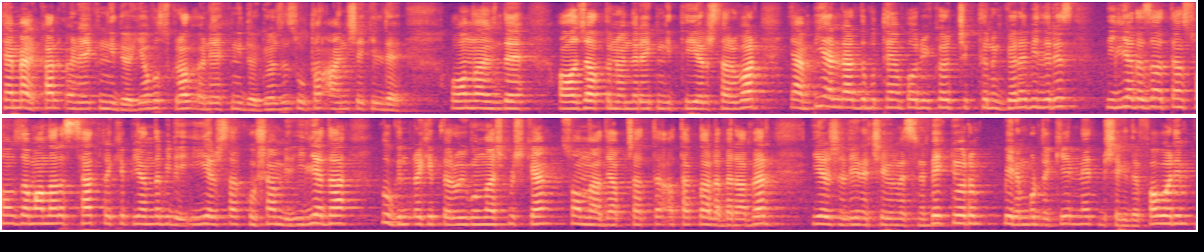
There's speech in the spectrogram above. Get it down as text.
Temel Kan öne yakın gidiyor. Yavuz Kral öne yakın gidiyor. Gözde Sultan aynı şekilde. Onun haricinde Alaca Atlı'nın gittiği yarışlar var. Yani bir yerlerde bu tempoları yukarı çıktığını görebiliriz. İlyada zaten son zamanlarda sert rakip yanında bile iyi yarışlar koşan bir İlyada bugün rakipler uygunlaşmışken sonlarda yapacağı ataklarla beraber yarışı lehine çevirmesini bekliyorum. Benim buradaki net bir şekilde favorim.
